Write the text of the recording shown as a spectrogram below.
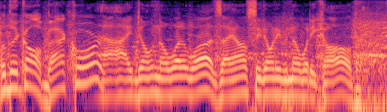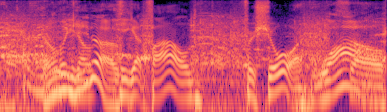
What they call it? Backcourt? I I don't know what it was. I honestly don't even know what he called. I don't think You he know, does. He got fouled for sure. Wow. So,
